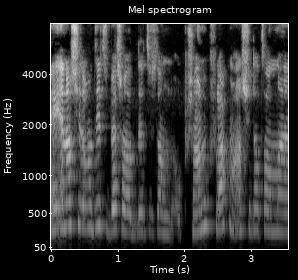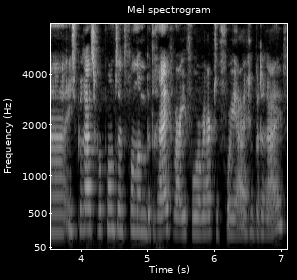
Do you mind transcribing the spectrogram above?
Hey, en als je dan, want dit is best wel, dit is dan op persoonlijk vlak, maar als je dat dan uh, inspiratie voor content van een bedrijf waar je voor werkt of voor je eigen bedrijf,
